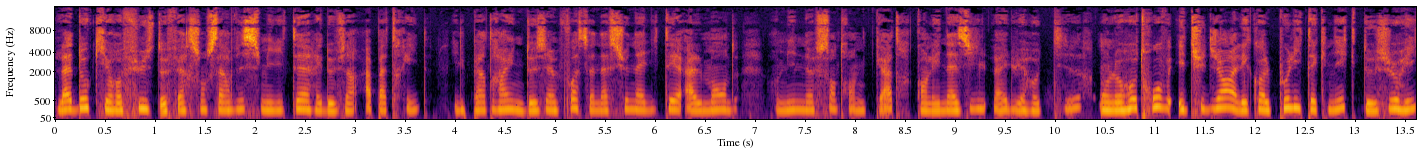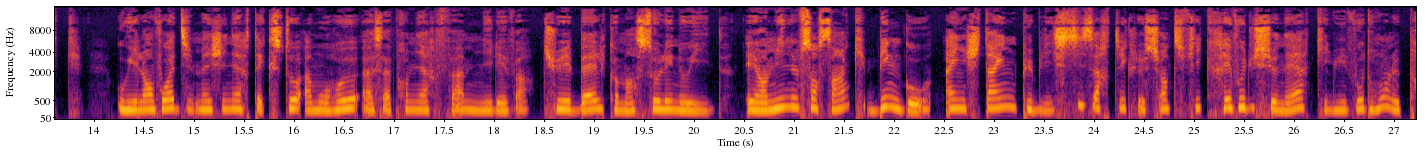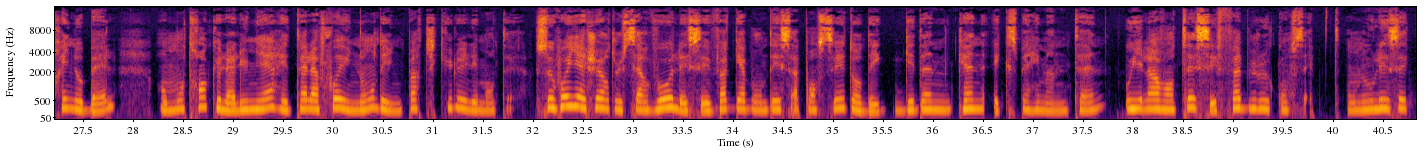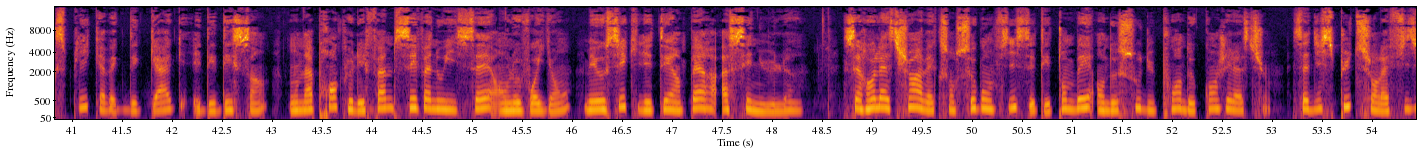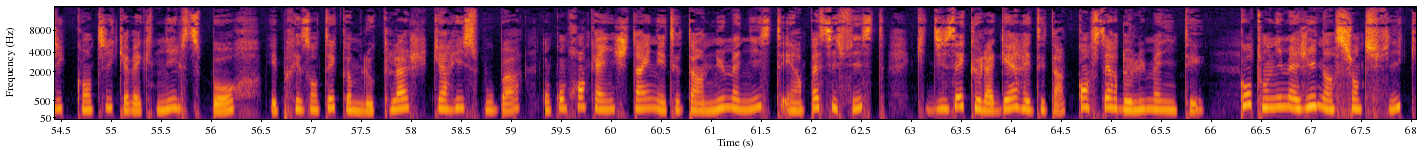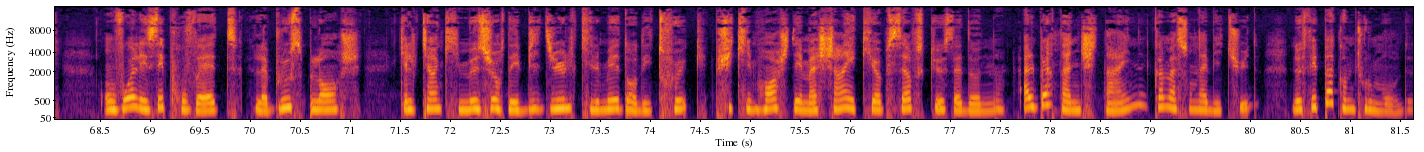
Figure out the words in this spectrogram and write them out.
l'ado qui refuse de faire son service militaire et devient apatride, il perdra une deuxième fois sa nationalité allemande en 1934 quand les nazis la lui retirent. On le retrouve étudiant à l'école polytechnique de Zurich où il envoie d'imaginaires textos amoureux à sa première femme Mileva. Tu es belle comme un solénoïde. Et en 1905, bingo, Einstein publie six articles scientifiques révolutionnaires qui lui vaudront le prix Nobel en montrant que la lumière est à la fois une onde et une particule élémentaire. Ce voyageur du cerveau laissait vagabonder sa pensée dans des Gedankenexperimenten où il inventait ses fabuleux concepts. On nous les explique avec des gags et des dessins. On apprend que les femmes s'évanouissaient en le voyant, mais aussi qu'il était un père assez nul. Ses relations avec son second fils étaient tombées en dessous du point de congélation. Sa dispute sur la physique quantique avec Niels Bohr est présentée comme le clash Caris-Bouba. On comprend qu'Einstein était un humaniste et un pacifiste qui disait que la guerre était un cancer de l'humanité. Quand on imagine un scientifique, on voit les éprouvettes, la blouse blanche, quelqu'un qui mesure des bidules qu'il met dans des trucs, puis qui branche des machins et qui observe ce que ça donne. Albert Einstein, comme à son habitude, ne fait pas comme tout le monde.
